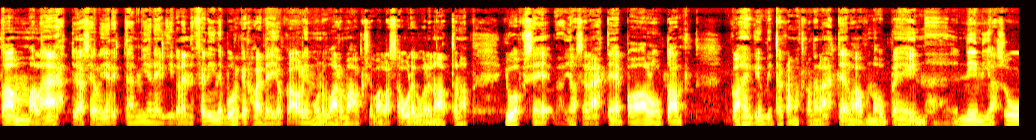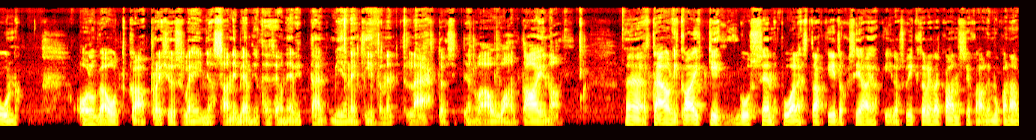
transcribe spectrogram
Tamma lähtö ja se oli erittäin mielenkiintoinen. Feline Burgerheide, joka oli mun varma aksevallassa uuden vuoden aattona, juoksee ja se lähtee paalulta. 20 takamatkalta lähtee Love No Pain, Ninja Suun, Olga Utka, Precious Lane ja Sunnybell, joten se on erittäin mielenkiintoinen lähtö sitten lauantaina. Tämä oli kaikki Gussen puolesta. Kiitoksia ja kiitos Viktorille kanssa, joka oli mukana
